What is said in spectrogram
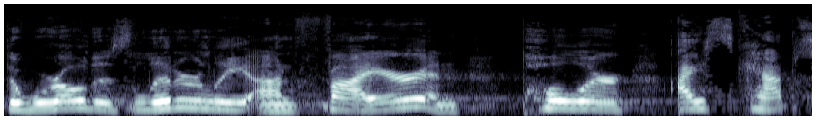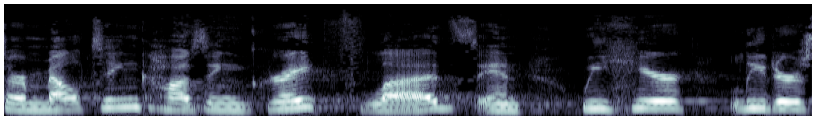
the world is literally on fire, and polar ice caps are melting, causing great floods, and we hear leaders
